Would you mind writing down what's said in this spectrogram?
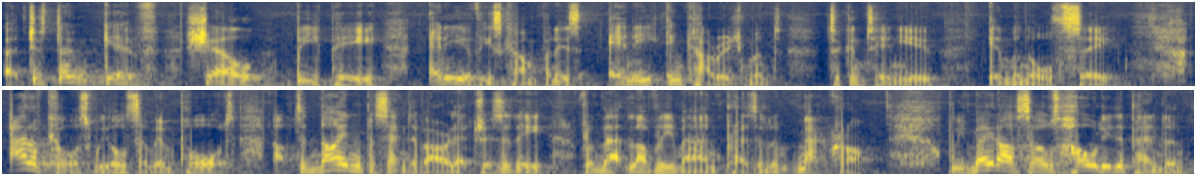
uh, just don't give Shell, BP, any of these companies any encouragement to continue in the North Sea. And of course, we also import up to 9% of our electricity from that lovely man, President Macron. We've made ourselves wholly dependent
